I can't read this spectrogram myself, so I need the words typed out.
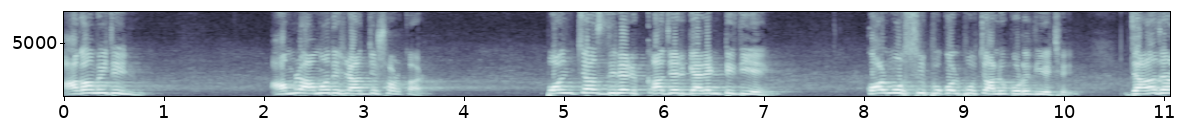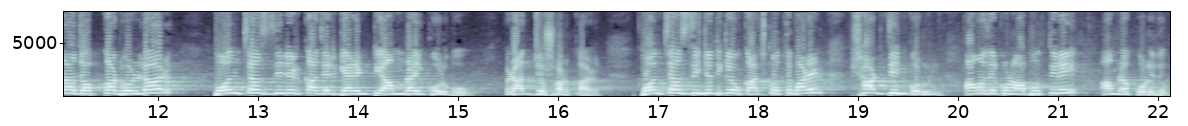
আগামী দিন আমরা আমাদের রাজ্য সরকার পঞ্চাশ দিনের কাজের গ্যারেন্টি দিয়ে কর্মশ্রী প্রকল্প চালু করে দিয়েছে। যারা যারা জব কার্ড হোল্ডার পঞ্চাশ দিনের কাজের গ্যারেন্টি আমরাই করব, রাজ্য সরকার। পঞ্চাশ দিন যদি কেউ কাজ করতে পারেন, ষাট দিন করুন, আমাদের কোনো আপত্তি নেই, আমরা করে দেব।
